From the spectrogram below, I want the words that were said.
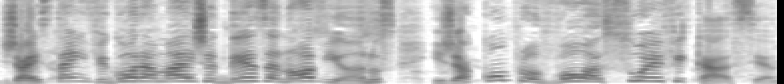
já está em vigor há mais de 19 anos e já comprovou a sua eficácia.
